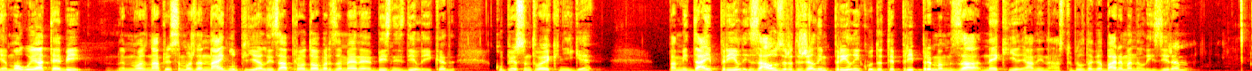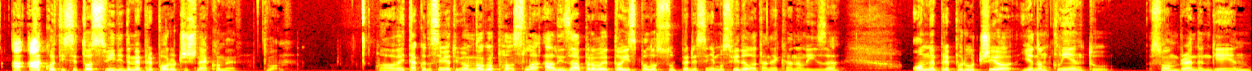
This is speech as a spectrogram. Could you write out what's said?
ja mogu ja tebi, napravio sam možda najgluplji, ali zapravo dobar za mene biznis deal ikad, kupio sam tvoje knjige, pa mi daj priliku, zauzrat želim priliku da te pripremam za neki javni nastup ili da ga barem analiziram, a ako ti se to svidi da me preporučiš nekome tvom. Ove, ovaj, tako da sam ja tu imao mnogo posla, ali zapravo je to ispalo super jer se njemu svidela ta neka analiza. On me preporučio jednom klijentu, svom Brandon Gayen,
